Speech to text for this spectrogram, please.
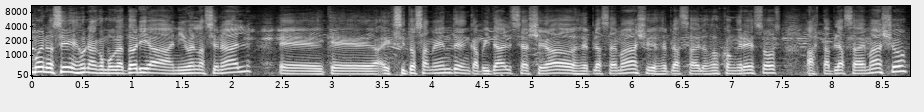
Bueno, sí, es una convocatoria a nivel nacional eh, que exitosamente en Capital se ha llegado desde Plaza de Mayo y desde Plaza de los dos Congresos hasta Plaza de Mayo.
